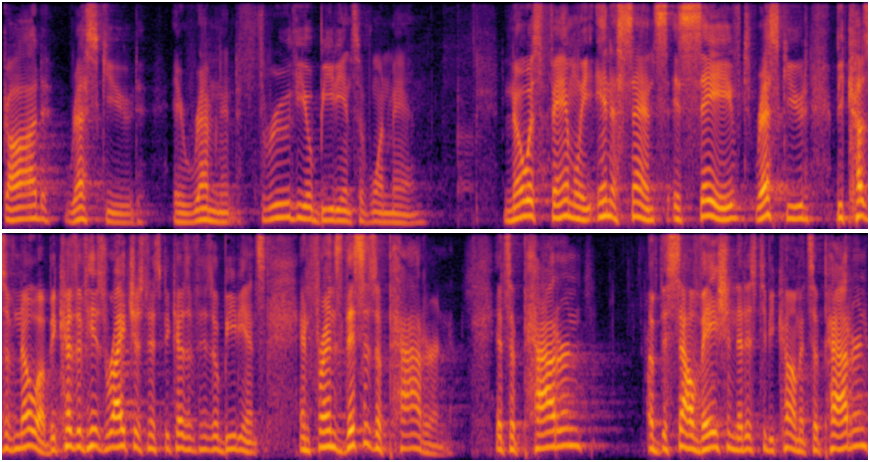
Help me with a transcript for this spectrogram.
God rescued a remnant through the obedience of one man. Noah's family, in a sense, is saved, rescued because of Noah, because of his righteousness, because of his obedience. And friends, this is a pattern. It's a pattern of the salvation that is to become. It's a pattern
